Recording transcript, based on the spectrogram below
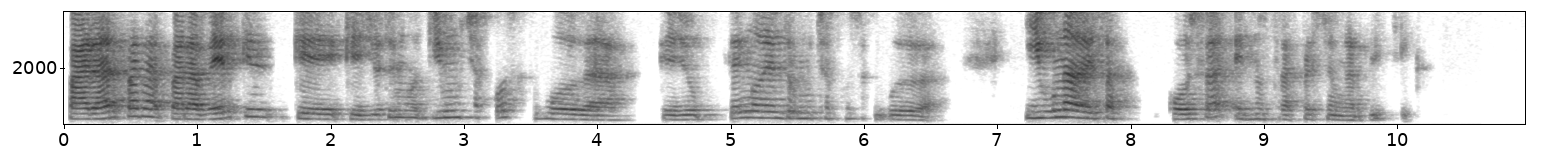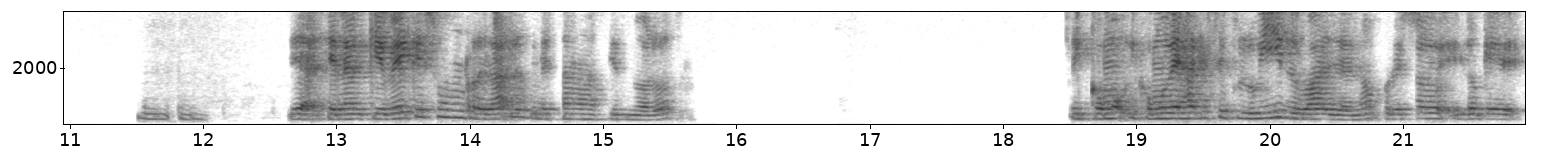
Parar para, para ver que, que, que, yo tengo aquí muchas cosas que puedo dar, que yo tengo dentro muchas cosas que puedo dar. Y una de esas cosas es nuestra expresión artística. Mm, mm. Ya, tener que ver que eso es un regalo que le estamos haciendo al otro y cómo, y cómo deja que ese fluido vaya, ¿no? Por eso es lo que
